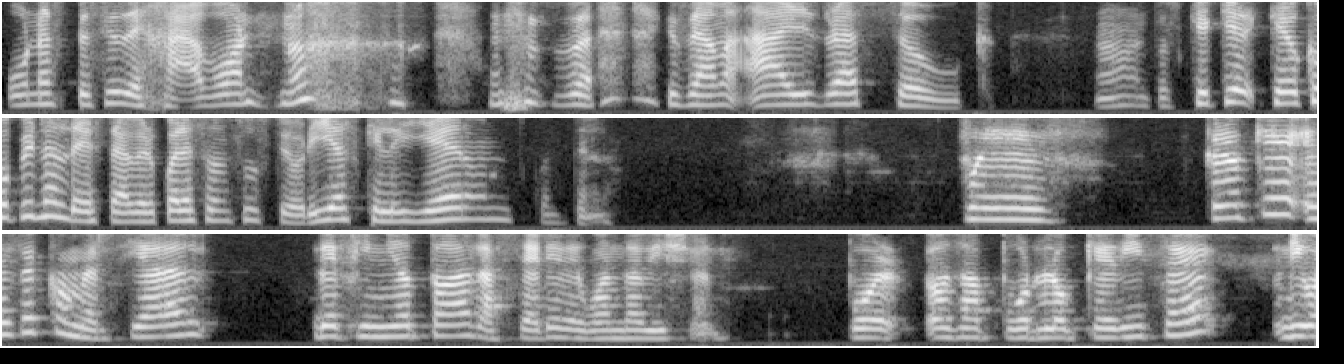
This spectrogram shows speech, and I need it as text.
una especie de jabón, ¿no? que se llama Hydra Soak. Entonces, ¿qué, qué, qué opinan de este? A ver, ¿cuáles son sus teorías? ¿Qué leyeron? Cuéntenlo. Pues creo que ese comercial definió toda la serie de WandaVision. Por, o sea, por lo que dice, digo,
